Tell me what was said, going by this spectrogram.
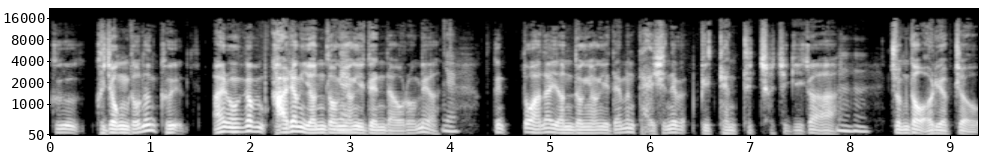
그그 정도는 그 아니 그러니까 가령 연동형이 된다 그러면 네. 그또 하나 연동형이 되면 대신에 빅텐트 쳐지기가. 좀 더 어렵죠.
